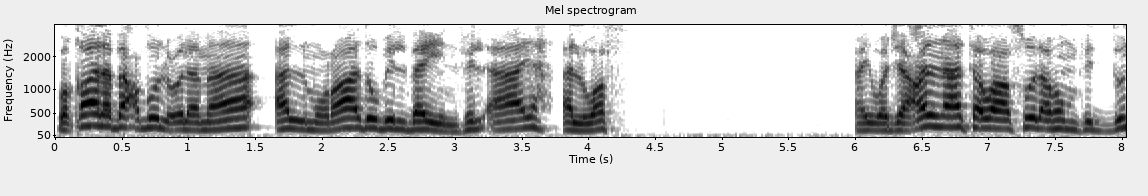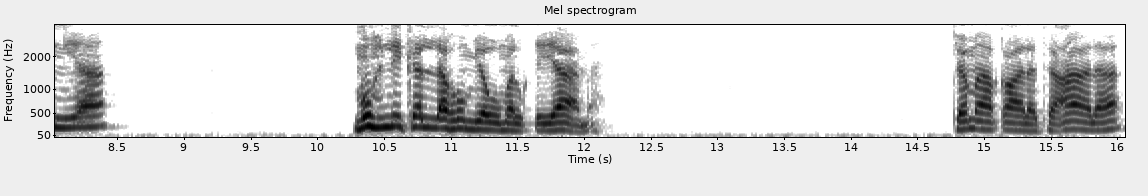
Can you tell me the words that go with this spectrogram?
وقال بعض العلماء المراد بالبين في الآية الوصل أي وجعلنا تواصلهم في الدنيا مهلكا لهم يوم القيامة. كما قال تعالى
